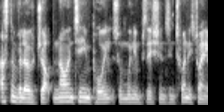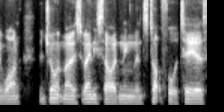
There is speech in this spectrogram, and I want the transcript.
Aston Villa have dropped 19 points from winning positions in 2021, the joint most of any side in England's top four tiers.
